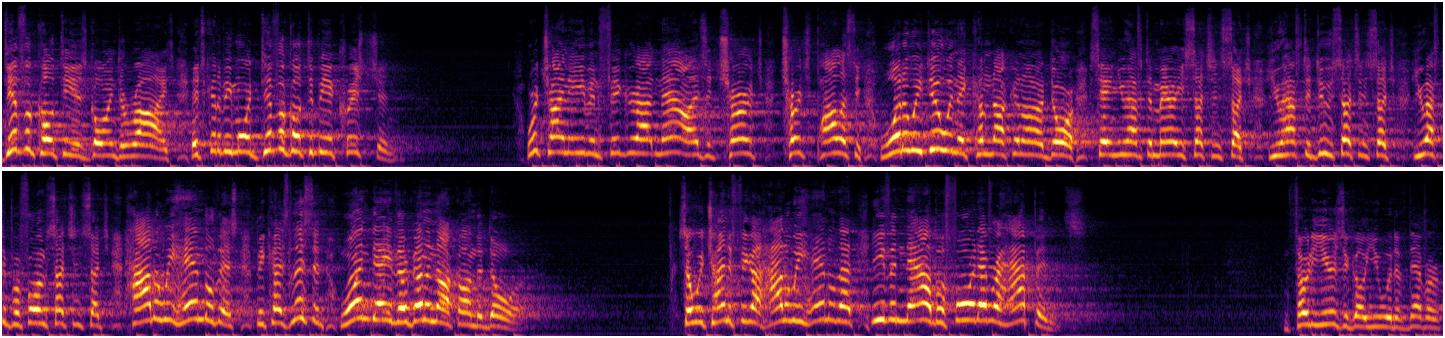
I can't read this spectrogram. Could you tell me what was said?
difficulty is going to rise. It's going to be more difficult to be a Christian. We're trying to even figure out now as a church, church policy, what do we do when they come knocking on our door saying you have to marry such and such, you have to do such and such, you have to perform such and such? How do we handle this? Because listen, one day they're going to knock on the door. So we're trying to figure out how do we handle that even now before it ever happens. 30 years ago, you would have never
